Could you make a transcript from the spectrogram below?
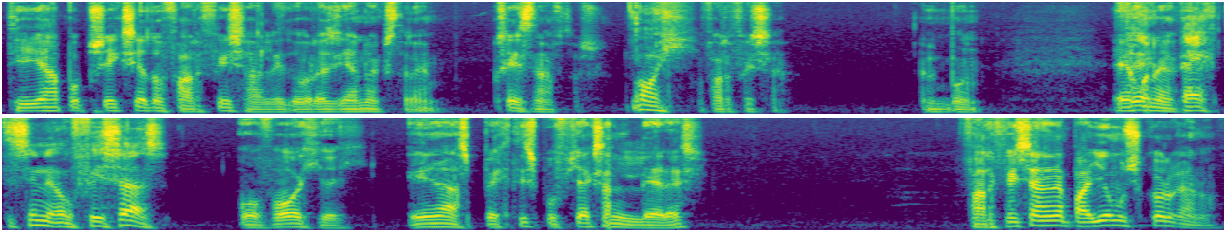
Τι άποψη έχεις για το Φαρφίσα, λέει το Βραζιάνο Εξτρέμ. Ξέρεις τι είναι αυτός; Όχι. Ο Φαρφίσα. Λοιπόν. Έχουνε... Έχουνε... Παίχτης είναι ο Φίσας; Ο, όχι, όχι. Είναι ένας παίχτης που φτιάξαν οι λέρες. Φαρφίσα είναι ένα παλιό μουσικό όργανο.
